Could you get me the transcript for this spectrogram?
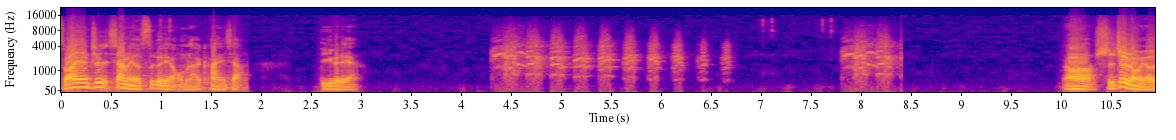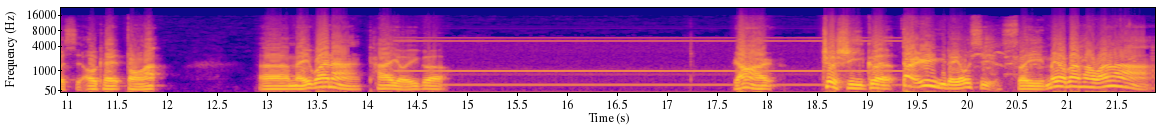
总而言之，下面有四个点，我们来看一下。第一个点，哦，是这种游戏，OK，懂了。呃，每一关呢，它有一个。然而，这是一个带日语的游戏，所以没有办法玩啦。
